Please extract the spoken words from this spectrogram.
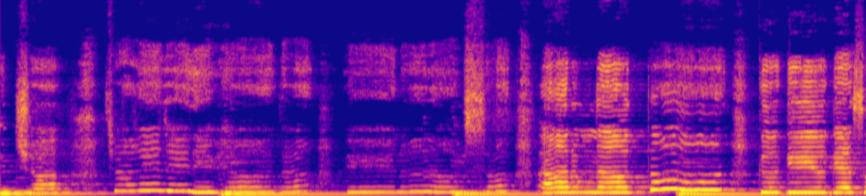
정해진 이별 따위는 없어. 아름다웠던 그 기억에서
